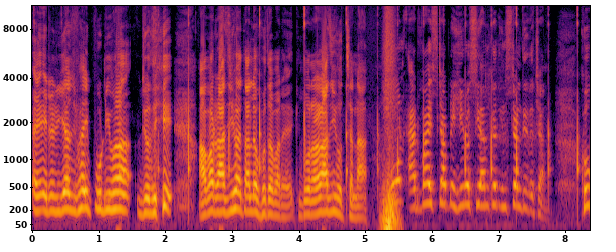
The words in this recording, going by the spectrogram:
এটা রিয়াজ ভাই পূর্ণিমা যদি আবার রাজি হয় তাহলে হতে পারে কিন্তু ওনারা রাজি হচ্ছে না। কোন অ্যাডভাইসটা আপনি হিরো সিয়ামকে ইনস্ট্যান্ট দিতে চান? খুব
